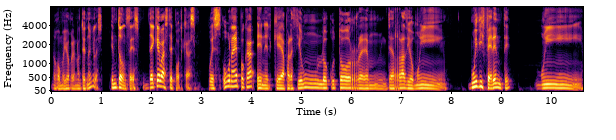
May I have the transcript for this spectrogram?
no como yo que no entiendo inglés. Entonces, ¿de qué va este podcast? Pues hubo una época en la que apareció un locutor em, de radio muy, muy diferente, muy,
